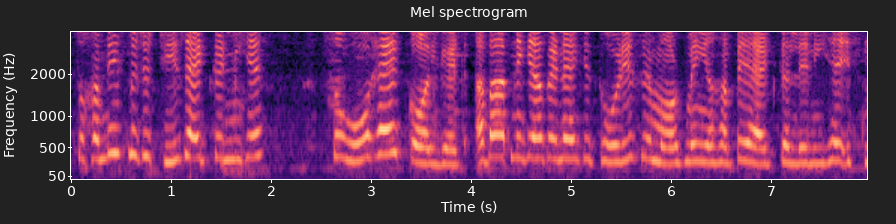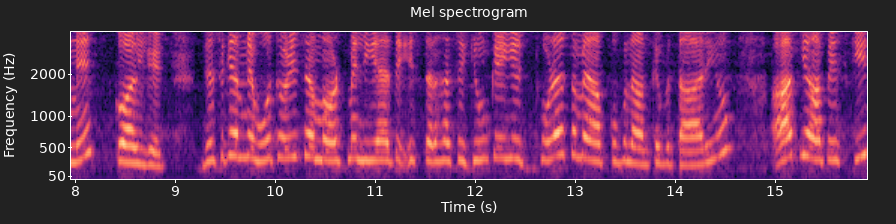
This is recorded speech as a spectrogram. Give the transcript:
सो हमने इसमें जो चीज़ ऐड करनी है सो वो है कॉलगेट अब आपने क्या करना है कि थोड़ी सी अमाउंट में यहाँ पे ऐड कर लेनी है इसमें कॉलगेट जैसे कि हमने वो थोड़ी सी अमाउंट में लिया है तो इस तरह से, क्योंकि ये थोड़ा सा मैं आपको बना के बता रही हूँ, आप यहाँ पे इसकी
